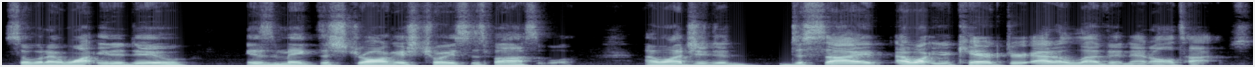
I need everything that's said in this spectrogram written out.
So what I want you to do is make the strongest choices possible. I want you to decide. I want your character at 11 at all times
